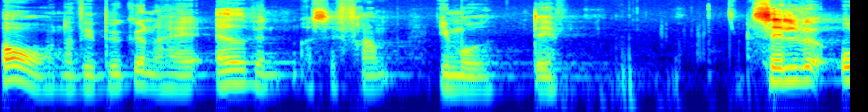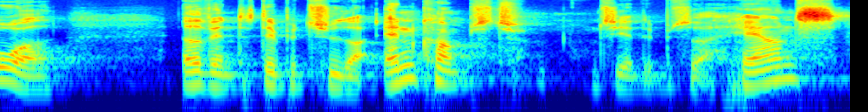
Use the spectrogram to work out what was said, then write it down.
år, når vi begynder at have advent og se frem imod det. Selve ordet advent, det betyder ankomst. Hun siger, at det betyder herrens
